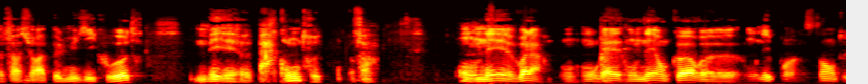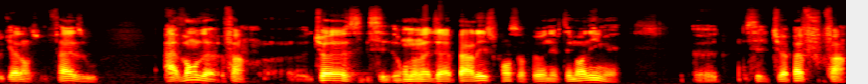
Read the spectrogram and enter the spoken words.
enfin sur Apple Music ou autre. Mais par contre, enfin, on est voilà, on, on, on est encore, euh, on est pour l'instant en tout cas dans une phase où avant, de, enfin, tu vois, on en a déjà parlé, je pense un peu au NFT Morning, mais euh, tu vas pas, enfin,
